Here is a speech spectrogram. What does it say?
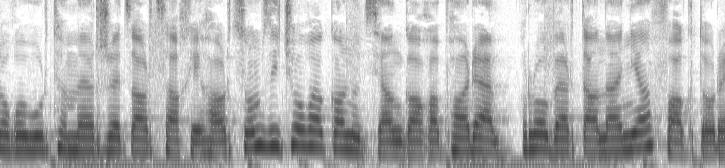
ժողովուրդը մերժեց Արցախի հարցում զիջողականության գաղափարը։ Ռոբերտ Անանյան, Ֆակտոր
